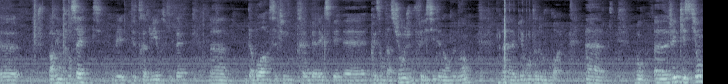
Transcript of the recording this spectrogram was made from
Euh, je parlais en français, si vous pouvez traduire s'il vous plaît. Euh, D'abord, c'est une très belle euh, présentation, je vous félicite énormément. Euh, bien content de vous voir. Euh, bon, euh, j'ai une question,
